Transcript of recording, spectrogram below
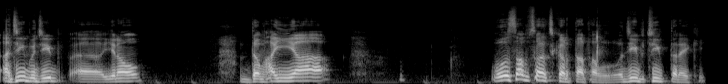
अजीब अजीब यू नो दवाइयाँ, वो सब सर्च करता था वो अजीब अजीब तरह की।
